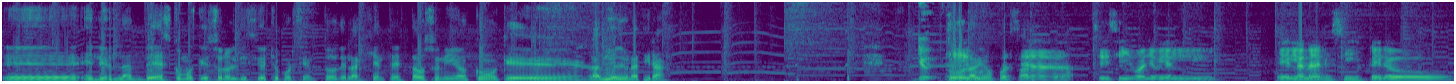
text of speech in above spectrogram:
eh, el irlandés como que solo el 18% de la gente de Estados Unidos como que la vio de una tira. Yo, Todos Sí, la vieron por parte. Sí, sí, igual yo vi el, el análisis, pero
